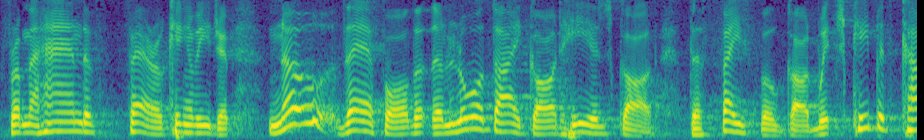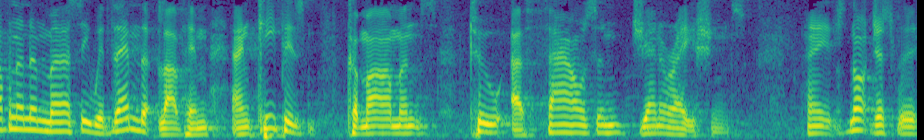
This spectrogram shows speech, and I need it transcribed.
from the hand of Pharaoh, king of Egypt. Know therefore that the Lord thy God, he is God, the faithful God, which keepeth covenant and mercy with them that love him, and keep his commandments to a thousand generations. And it's not just for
